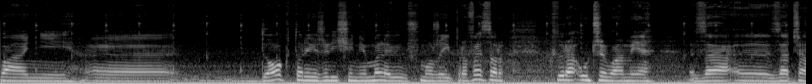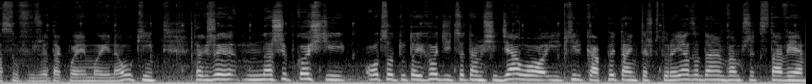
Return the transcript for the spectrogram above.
pani e, doktor, jeżeli się nie mylę, już może i profesor, która uczyła mnie za, e, za czasów, że tak powiem, mojej nauki. Także na szybkości o co tutaj chodzi, co tam się działo i kilka pytań też, które ja zadałem Wam przedstawię.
